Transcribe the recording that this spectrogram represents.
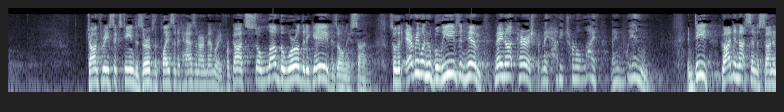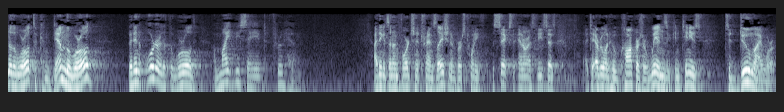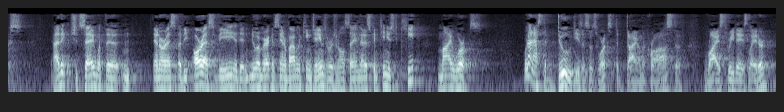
John 3:16 deserves the place that it has in our memory. For God so loved the world that he gave his only son, so that everyone who believes in him may not perish but may have eternal life, may win. Indeed, God did not send the son into the world to condemn the world, but in order that the world might be saved through him. I think it's an unfortunate translation in verse 26. The NRSV says, to everyone who conquers or wins and continues to do my works. I think it should say what the NRS, uh, the RSV, the New American Standard Bible, the King James Version all say, and that is continues to keep my works. We're not asked to do Jesus' works, to die on the cross, to rise three days later.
